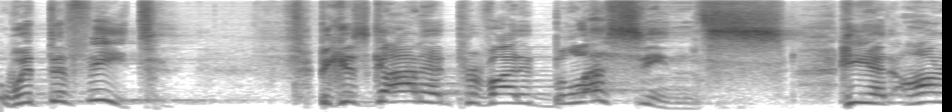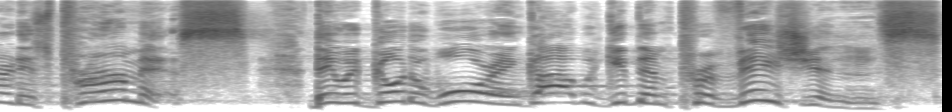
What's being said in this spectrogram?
with defeat. Because God had provided blessings. He had honored his promise. They would go to war and God would give them provisions.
